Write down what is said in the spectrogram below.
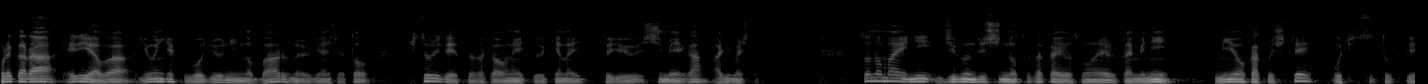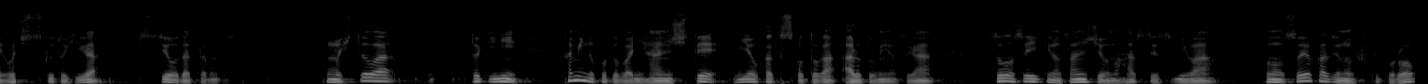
これからエリアは450人のバールの預言者と一人で戦わないといけないという使命がありました。その前に自分自身の戦いを備えるために身を隠して落ち着く時が必要だったのです。この人は時に神の言葉に反して身を隠すことがあると思いますが創世紀の3章の8節にはこのそよ風の吹く頃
